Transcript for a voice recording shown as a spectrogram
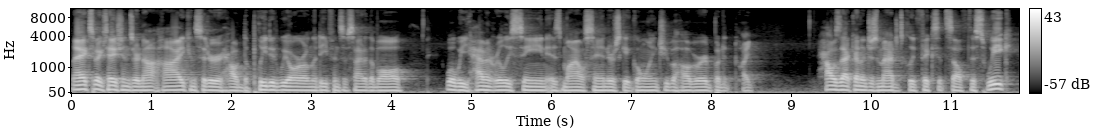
My expectations are not high. Consider how depleted we are on the defensive side of the ball. What we haven't really seen is Miles Sanders get going, Chuba Hubbard, but it, like, how is that going to just magically fix itself this week?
